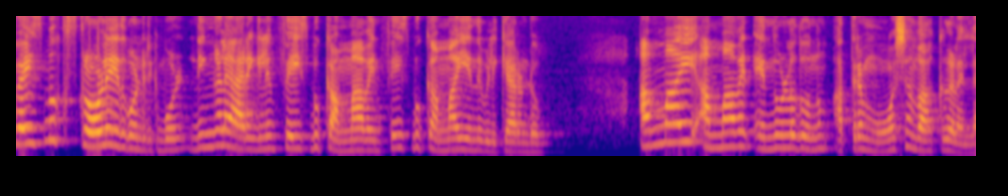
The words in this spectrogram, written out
ഫേസ്ബുക്ക് സ്ക്രോൾ ചെയ്തുകൊണ്ടിരിക്കുമ്പോൾ നിങ്ങളെ ആരെങ്കിലും ഫേസ്ബുക്ക് അമ്മാവൻ ഫേസ്ബുക്ക് അമ്മായി എന്ന് വിളിക്കാറുണ്ടോ? അമ്മായി അമ്മാവൻ എന്നുള്ളതൊന്നും അത്ര മോശം വാക്കുകളല്ല.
